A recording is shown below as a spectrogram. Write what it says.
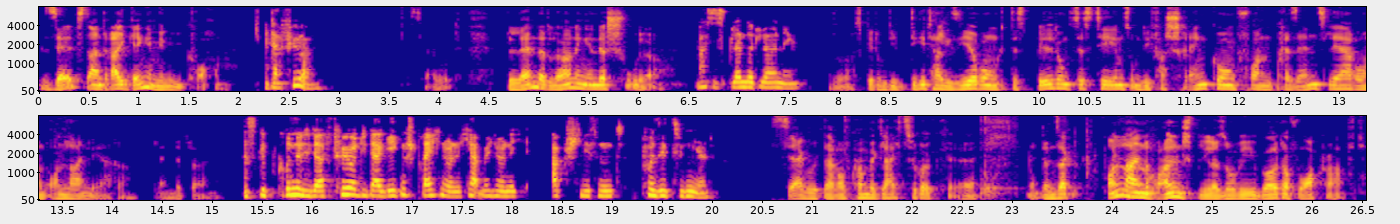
Selbst ein Drei-Gänge-Menü kochen. Dafür. Sehr gut. Blended Learning in der Schule. Was ist Blended Learning? Also es geht um die Digitalisierung des Bildungssystems, um die Verschränkung von Präsenzlehre und Online-Lehre. Blended Learning. Es gibt Gründe, die dafür und die dagegen sprechen und ich habe mich noch nicht abschließend positioniert. Sehr gut, darauf kommen wir gleich zurück. Äh, dann sag Online-Rollenspiele, so wie World of Warcraft.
